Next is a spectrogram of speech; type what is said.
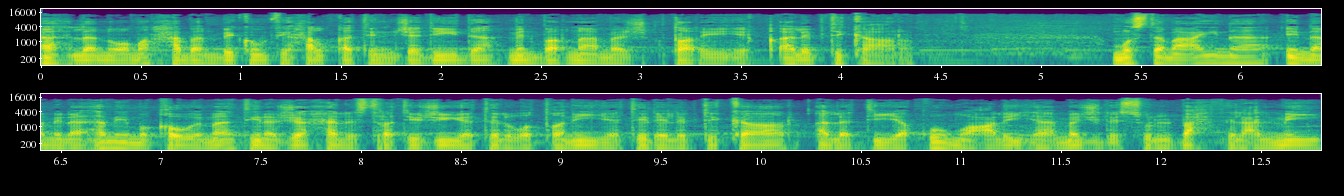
أهلا ومرحبا بكم في حلقة جديدة من برنامج طريق الابتكار. مستمعينا إن من أهم مقومات نجاح الاستراتيجية الوطنية للابتكار التي يقوم عليها مجلس البحث العلمي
